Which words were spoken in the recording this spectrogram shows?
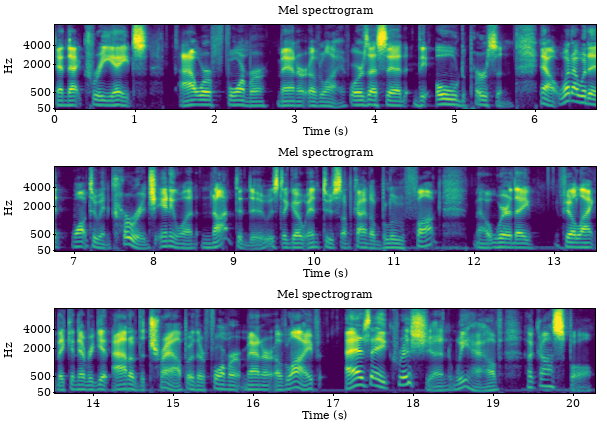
And that creates our former manner of life, or as I said, the old person. Now, what I would want to encourage anyone not to do is to go into some kind of blue funk now, where they feel like they can never get out of the trap of their former manner of life. As a Christian, we have a gospel.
